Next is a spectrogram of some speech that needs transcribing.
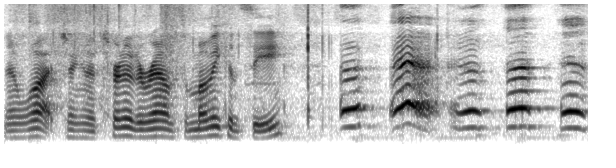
Now watch, I'm going to turn it around so mommy can see. Uh, uh, uh,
